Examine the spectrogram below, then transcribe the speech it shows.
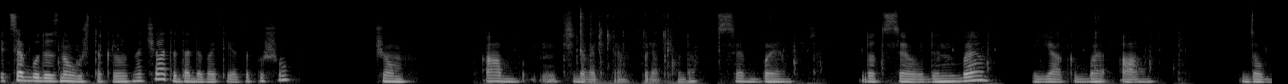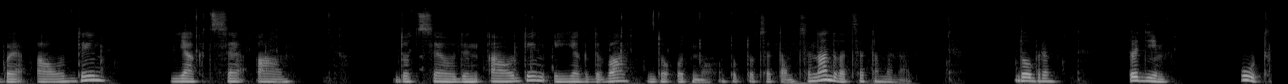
І це буде знову ж таки означати, да, давайте я запишу, що А, чи давайте прямо в порядку, да? СБ до С1Б, як БА до БА1, як СА до С1А1 і як 2 до 1. Тобто це там С на 2, це там А на 2. Добре. Тоді кут,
